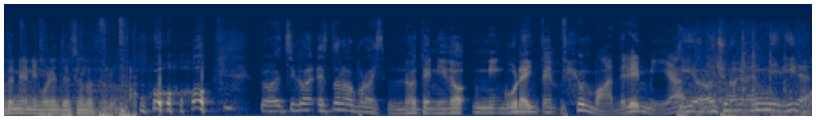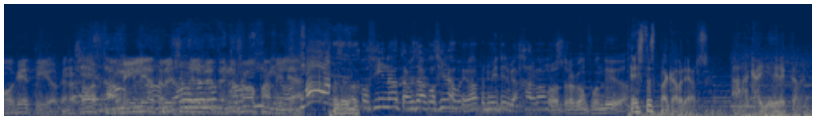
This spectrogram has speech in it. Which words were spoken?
tenía ninguna intención de hacerlo. Pero chicos, esto no lo probéis. No he tenido ninguna intención. Madre mía. Tío, no he hecho una gran en mi vida. ¿Cómo que, tío? Que no somos familia, te lo he dicho mil veces, no somos familia. Cocina, a través de la cocina, porque va a permitir viajar, vamos. Otro confundido. Esto es para cabrearse. A la calle directamente.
